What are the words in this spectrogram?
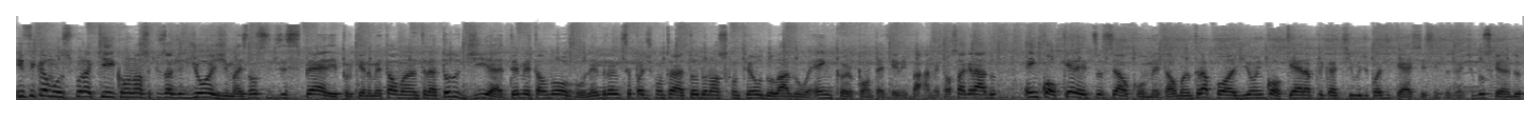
E ficamos por aqui com o nosso episódio de hoje, mas não se desespere, porque no Metal Mantra todo dia tem metal novo. Lembrando que você pode encontrar todo o nosso conteúdo lá no anchor.fm barra metal sagrado, em qualquer rede social como Metal Mantra Pod ou em qualquer aplicativo de podcast, simplesmente buscando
